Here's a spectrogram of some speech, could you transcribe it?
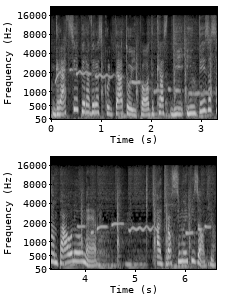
Grazie per aver ascoltato i podcast di Intesa San Paolo On Air. Al prossimo episodio.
